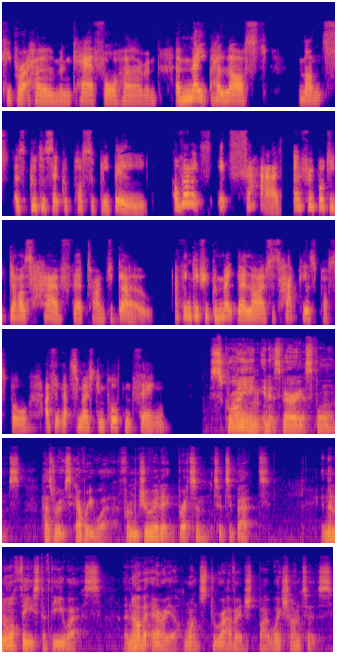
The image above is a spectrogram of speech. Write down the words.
keep her at home and care for her and, and make her last months as good as they could possibly be although it's it's sad, everybody does have their time to go. I think if you can make their lives as happy as possible, I think that's the most important thing. Scrying in its various forms has roots everywhere, from Druidic Britain to Tibet. In the northeast of the US, another area once ravaged by witch hunters,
